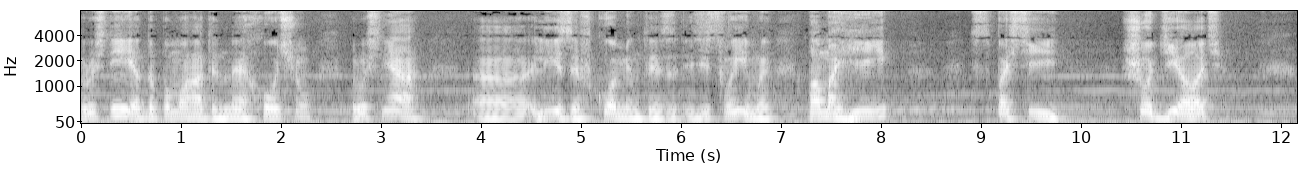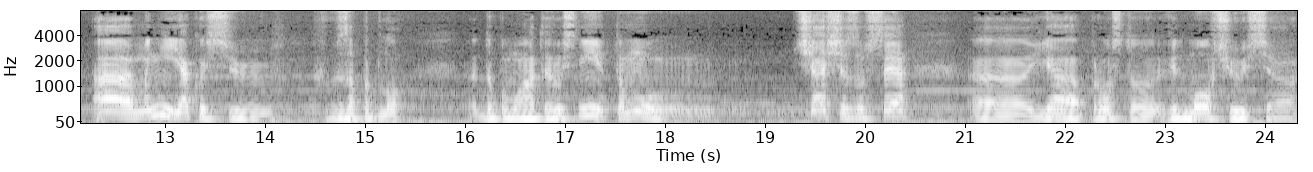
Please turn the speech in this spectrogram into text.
Русні я допомагати не хочу. Русня е, лізе в коменти зі своїми помоги, спасі, що делать. А мені якось е, западло допомагати русні, тому чаще за все е, я просто відмовчуюся, е,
